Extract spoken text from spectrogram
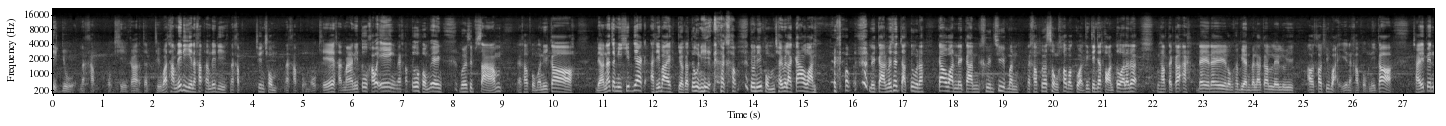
สิกอยู่นะครับโอเคก็จะถือว่าทำได้ดีนะครับทำได้ดีนะครับ ชื่นชมนะครับผมโอเค ถัดมานี่ตู้เขาเองนะครับ ตู้ผมเองเบอร์ 13 นะครับผมอันนี้ก็เดี๋ยวน่าจะมีคลิปแยกอธิบายเกี่ยวกับตู้นี้นะครับตู้นี้ผมใช้เวลา 9 วันนะครับในการไม่ใช่จัดตู้นะ 9 วันในการคืนชีพมันนะครับเพื่อส่งเข้าประกวดจริง ๆ จะถอนตัวแล้วด้วยนะครับแต่ก็อะได้ได้ลงทะเบียนไปแล้วก็เลยลุยเอาเท่าที่ไหวนะครับผมนี่ก็ใช้เป็น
